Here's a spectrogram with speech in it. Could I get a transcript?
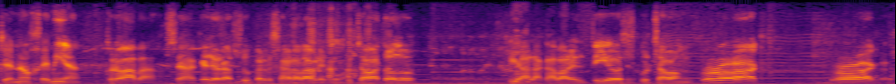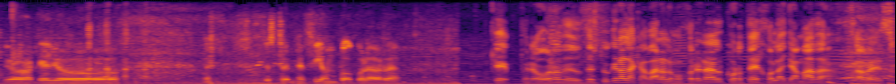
que no gemía, croaba, o sea, aquello era súper desagradable, se escuchaba todo y al acabar el tío se escuchaba un crack, crack. Yo aquello te estremecía un poco, la verdad. Que, pero bueno, deduces tú que era el acabar, a lo mejor era el cortejo, la llamada, ¿sabes?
